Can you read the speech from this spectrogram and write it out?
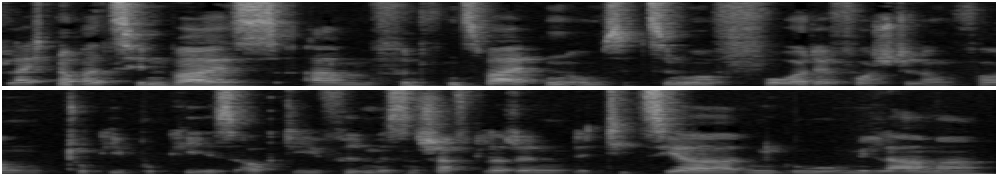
Vielleicht noch als Hinweis, am 5.2. um 17 Uhr vor der Vorstellung von Tuki Buki ist auch die Filmwissenschaftlerin Letizia Ngu Milama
